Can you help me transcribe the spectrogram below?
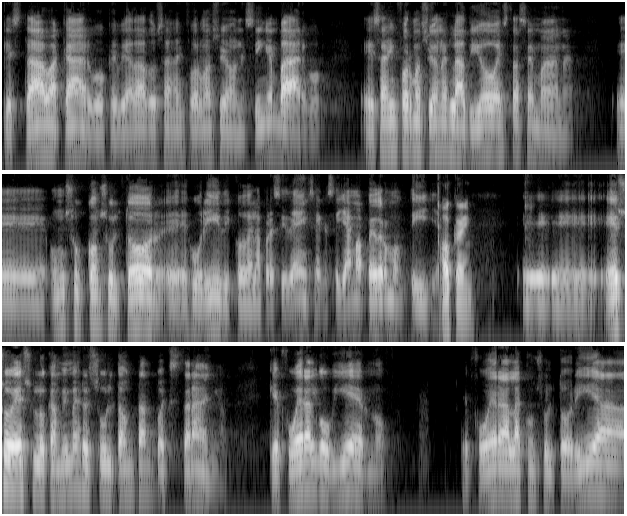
que estaba a cargo, que había dado esas informaciones. Sin embargo, esas informaciones las dio esta semana eh, un subconsultor eh, jurídico de la presidencia que se llama Pedro Montilla. Ok. eso es lo que a mí me resulta un tanto extraño, que fuera el gobierno que fuera la consultoría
